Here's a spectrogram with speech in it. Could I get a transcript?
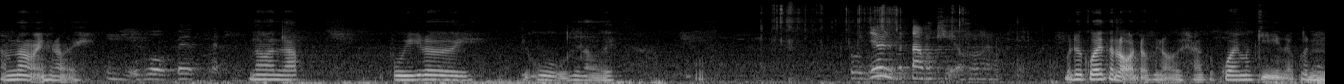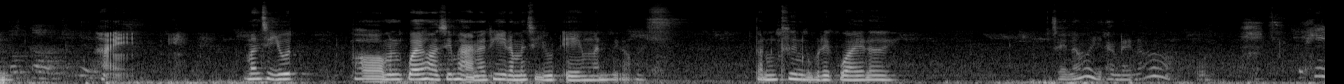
ำน้ำหน่อยพี่น้อยโอ้โหแป๊บแหละนอนรับปุ๋ยเลยอยู่อู่พี่น้องเลยตัวเยอะมาตามเขียวเขาค่ะไม่ได้กล้วยตลอดดอกพี่น้องเอ้ยหาก็กล้วยเมื่อกี้แล้วเพิ่นใหาย มันสิหยุด พอมันกล้วยหอสิบหานาทีแล้วมันสิหยุดเองมันพี่น้องเอ้ยตอนกลางคืนก็ไม่ได้กล้วยเลยใส่เนาะอยู่ทางใดเนาะพี่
